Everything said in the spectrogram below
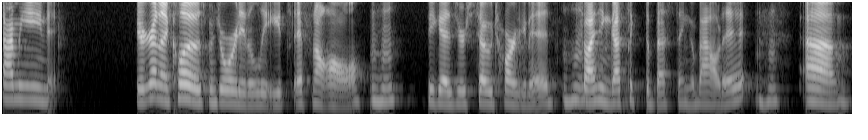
I mean, you're gonna close majority of the leads, if not all, Mhm. because you're so targeted. Mhm. So I think that's like the best thing about it. Mhm. Um,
